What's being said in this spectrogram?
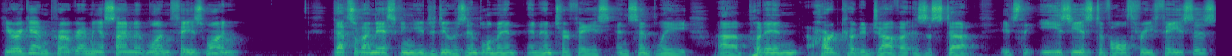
Here again, programming assignment 1, phase 1, that's what I'm asking you to do is implement an interface and simply uh, put in hard-coded Java as a stub. It's the easiest of all three phases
